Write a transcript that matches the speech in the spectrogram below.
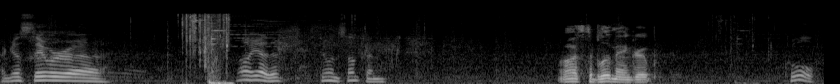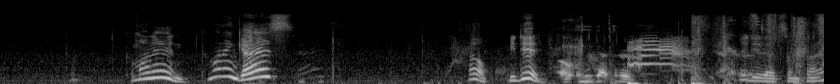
I guess they were. Uh... Oh yeah, they're doing something well, it's the Blue Man Group. cool. Come on in. Come on in, guys. Oh, he did. Oh, he got through. They do that sometimes.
